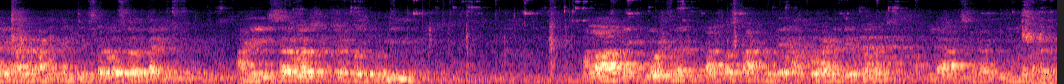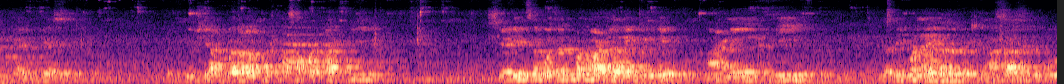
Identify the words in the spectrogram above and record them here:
अं, मॅडम आणि त्यांचे सर्व सहकारी आणि सर्व शिक्षक बंधू मला एक गोष्ट कालपासून आठवते अकबर आणि निर्मला आपल्या सगळ्यांनी ऐकली असेल एक दिवशी अकबराला प्रश्न असा पडला की शेळीचं वजन पण वाढलं नाही पाहिजे आणि ती कधी पण नाही झालं पाहिजे. असं असेल तर तू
